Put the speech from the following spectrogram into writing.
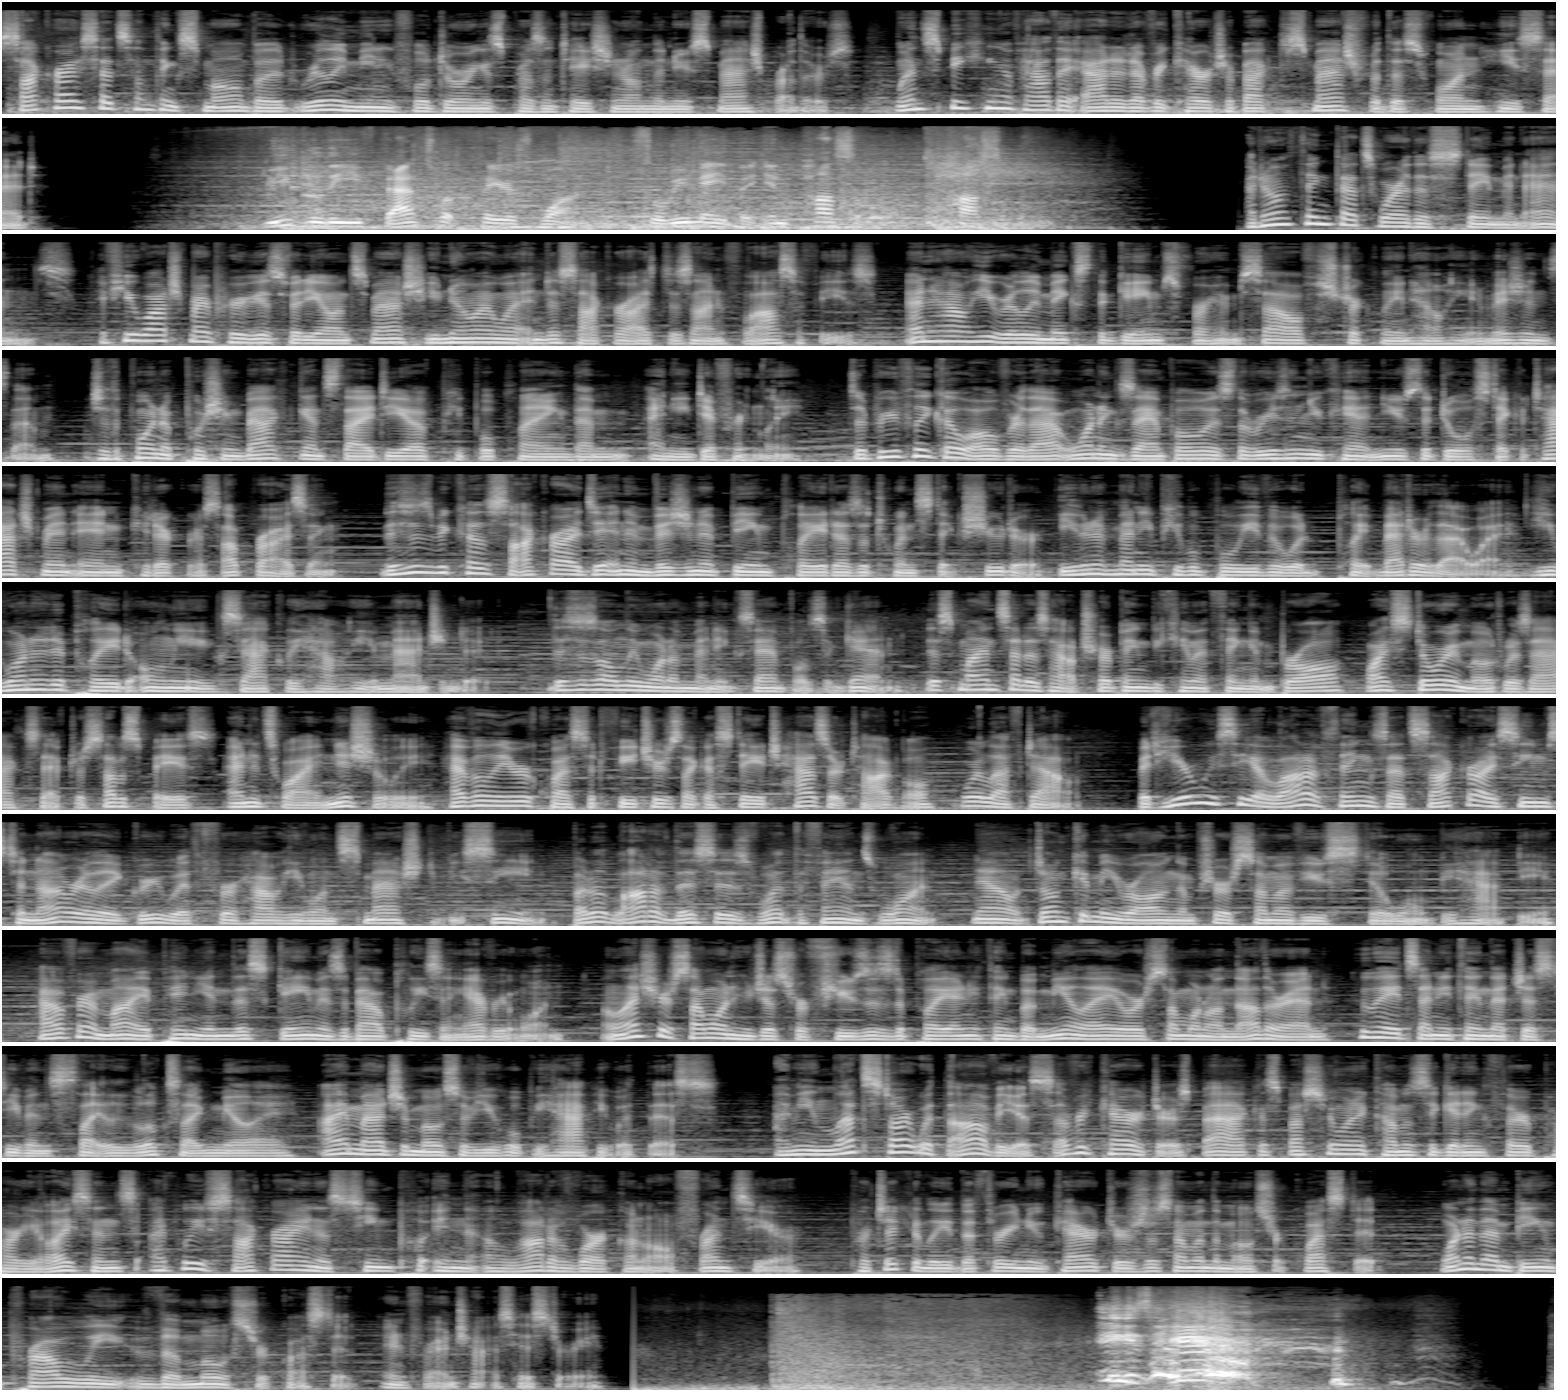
Sakurai said something small but really meaningful during his presentation on the new Smash Brothers. When speaking of how they added every character back to Smash for this one, he said, We believe that's what players want, so we made the impossible possible. I don't think that's where this statement ends. If you watched my previous video on Smash, you know I went into Sakurai's design philosophies, and how he really makes the games for himself strictly in how he envisions them, to the point of pushing back against the idea of people playing them any differently. To briefly go over that, one example is the reason you can't use the dual stick attachment in Kid Icarus Uprising. This is because Sakurai didn't envision it being played as a twin stick shooter, even if many people believe it would play better that way. He wanted it played only exactly how he imagined it. This is only one of many examples again. This mindset is how tripping became a thing in Brawl, why story mode was axed after Subspace, and it's why initially, heavily requested features like a stage hazard toggle were left out. But here we see a lot of things that Sakurai seems to not really agree with for how he wants Smash to be seen, but a lot of this is what the fans want. Now, don't get me wrong, I'm sure some of you still won't be happy. However, in my opinion, this game is about pleasing everyone. Unless you're someone who just refuses to play anything but Melee, or someone on the other end who hates anything that just even slightly looks like Melee, I imagine most of you will be happy with this. I mean, let's start with the obvious. Every character is back, especially when it comes to getting third party license. I believe Sakurai and his team put in a lot of work on all fronts here. Particularly, the three new characters are some of the most requested, one of them being probably the most requested in franchise history. He's here!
